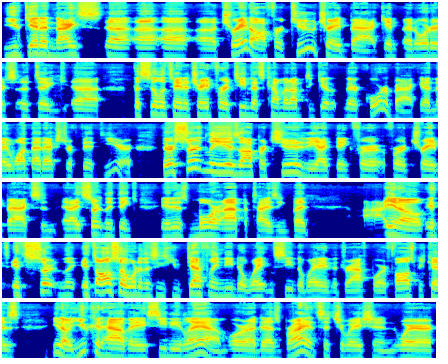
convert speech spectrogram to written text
you get a nice uh, uh, uh, uh trade offer to trade back in, in order to, to facilitate a trade for a team that's coming up to get their quarterback and they want that extra fifth year. There certainly is opportunity, I think, for for trade backs, and, and I certainly think it is more appetizing, but you know, it's it's certainly it's also one of the things you definitely need to wait and see the way the draft board falls because you know you could have a CeeDee Lamb or a Dez Bryant situation where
